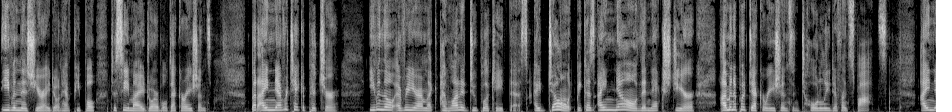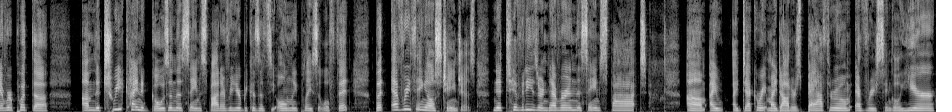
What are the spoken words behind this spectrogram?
even this year, I don't have people to see my adorable decorations. But I never take a picture, even though every year I'm like, I want to duplicate this. I don't because I know the next year I'm going to put decorations in totally different spots. I never put the um, the tree kind of goes in the same spot every year because it's the only place it will fit, but everything else changes. Nativities are never in the same spot. Um, I, I decorate my daughter's bathroom every single year,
